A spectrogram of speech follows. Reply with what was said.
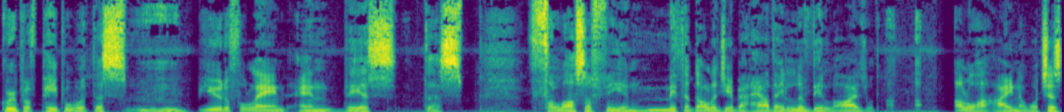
group of people with this mm, beautiful land and there's this philosophy and methodology about how they live their lives with aloha aina, which is,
